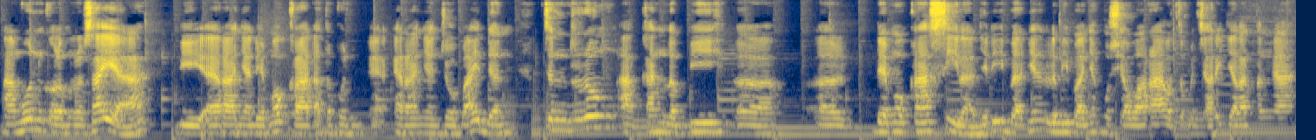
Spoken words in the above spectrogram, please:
namun kalau menurut saya di eranya Demokrat ataupun eranya Joe Biden cenderung akan lebih uh, uh, demokrasi lah. Jadi ibaratnya lebih banyak musyawarah untuk mencari jalan tengah.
